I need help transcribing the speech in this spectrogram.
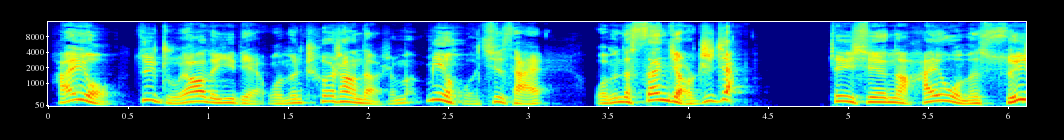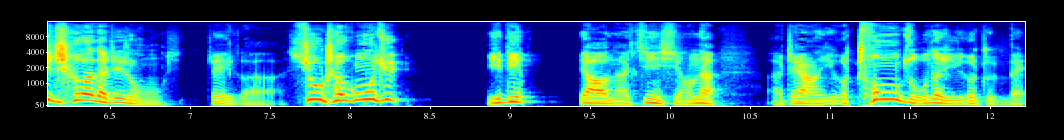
还有最主要的一点，我们车上的什么灭火器材，我们的三角支架。这些呢，还有我们随车的这种这个修车工具，一定要呢进行呢呃这样一个充足的一个准备。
